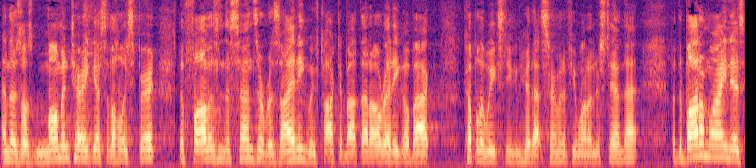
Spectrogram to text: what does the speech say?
and there's those momentary gifts of the Holy Spirit. The Fathers and the Sons are residing. We've talked about that already. Go back a couple of weeks and you can hear that sermon if you want to understand that. But the bottom line is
